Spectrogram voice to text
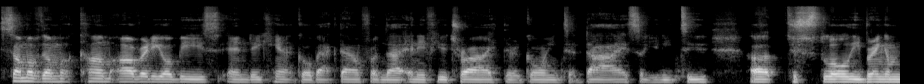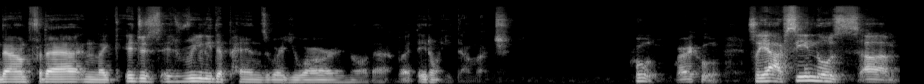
some of them come already obese and they can't go back down from that. And if you try they're going to die. So you need to uh just slowly bring them down for that. And like it just it really depends where you are and all that. But they don't eat that cool very cool so yeah i've seen those um,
